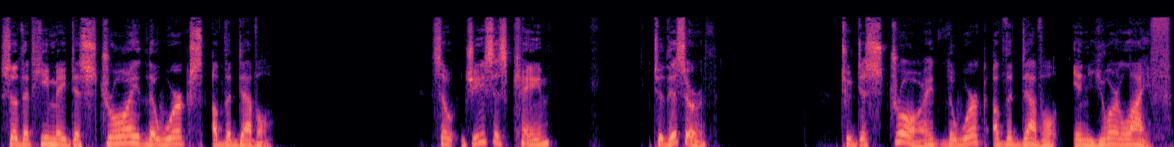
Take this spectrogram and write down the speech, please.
so that he may destroy the works of the devil. So Jesus came to this earth to destroy the work of the devil in your life.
